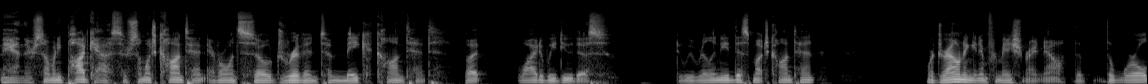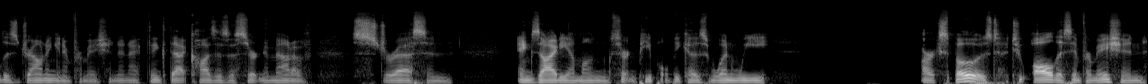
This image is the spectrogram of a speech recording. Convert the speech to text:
man, there's so many podcasts, there's so much content. Everyone's so driven to make content. But why do we do this? Do we really need this much content? We're drowning in information right now. The the world is drowning in information and I think that causes a certain amount of stress and anxiety among certain people because when we are exposed to all this information,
